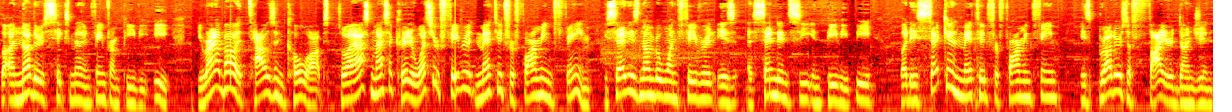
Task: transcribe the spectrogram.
but another 6 million fame from PvE. You ran about a thousand co-ops. So I asked Masakrator, what's your favorite method for farming fame? He said his number one favorite is Ascendancy in PvP, but his second method for farming fame is Brothers of Fire dungeon.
